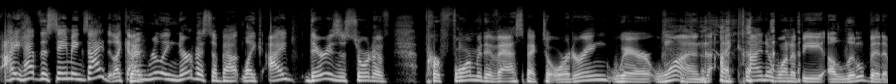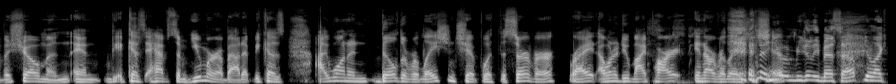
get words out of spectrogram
I have the same anxiety. Like Right. I'm really nervous about like I there is a sort of performative aspect to ordering where one I kind of want to be a little bit of a showman and because have some humor about it because I want to build a relationship with the server, right? I want to do my part in our relationship. and then you immediately mess up. You're like,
